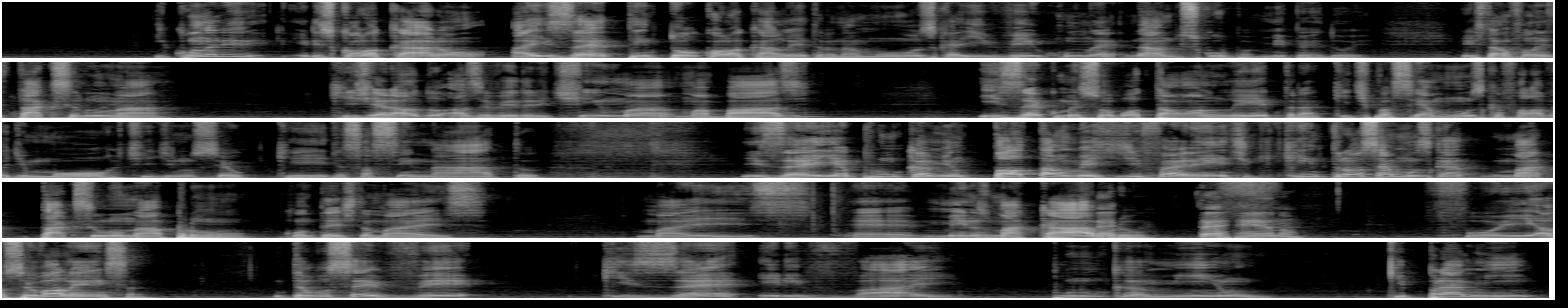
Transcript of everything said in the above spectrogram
e quando ele, eles colocaram. Aí Zé tentou colocar a letra na música e veio com. Não, desculpa, me perdoe. Eles estavam falando de Táxi Lunar. Que Geraldo Azevedo ele tinha uma, uma base. E Zé começou a botar uma letra que, tipo assim, a música falava de morte, de não sei o que, de assassinato. E Zé ia para um caminho totalmente diferente. Quem trouxe a música Táxi Lunar para um contexto mais. mais. É, menos macabro. Terreno foi ao seu Valença. Então você vê que Zé ele vai por um caminho que para mim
